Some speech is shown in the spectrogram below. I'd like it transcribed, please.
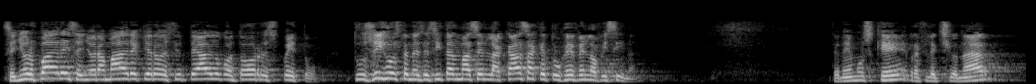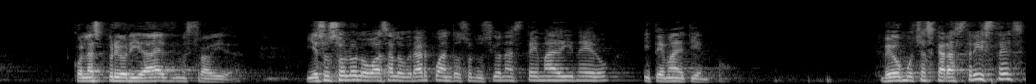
Señor Padre y señora Madre, quiero decirte algo con todo respeto. Tus hijos te necesitan más en la casa que tu jefe en la oficina. Tenemos que reflexionar con las prioridades de nuestra vida. Y eso solo lo vas a lograr cuando solucionas tema de dinero y tema de tiempo. Veo muchas caras tristes,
